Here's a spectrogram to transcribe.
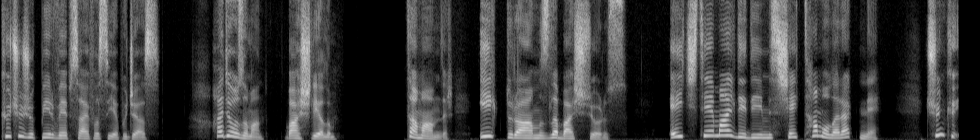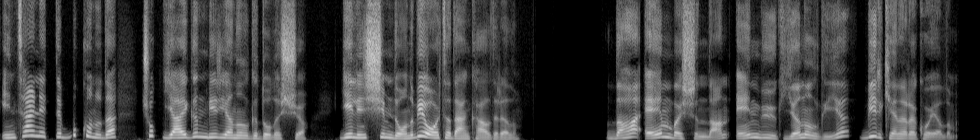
küçücük bir web sayfası yapacağız. Hadi o zaman başlayalım. Tamamdır. İlk durağımızla başlıyoruz. HTML dediğimiz şey tam olarak ne? Çünkü internette bu konuda çok yaygın bir yanılgı dolaşıyor. Gelin şimdi onu bir ortadan kaldıralım. Daha en başından en büyük yanılgıyı bir kenara koyalım.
